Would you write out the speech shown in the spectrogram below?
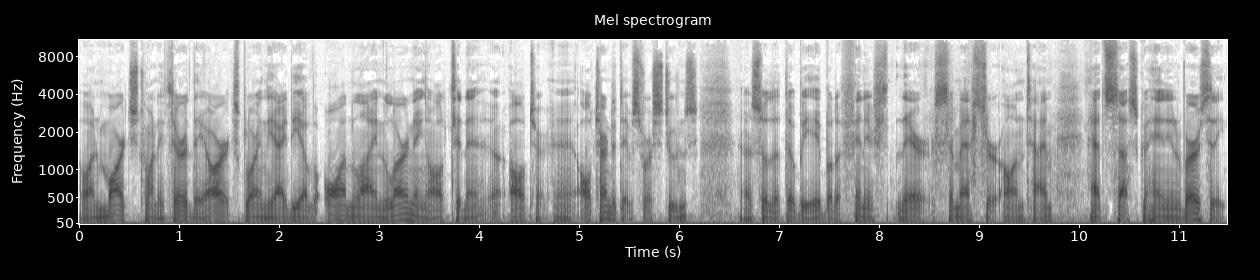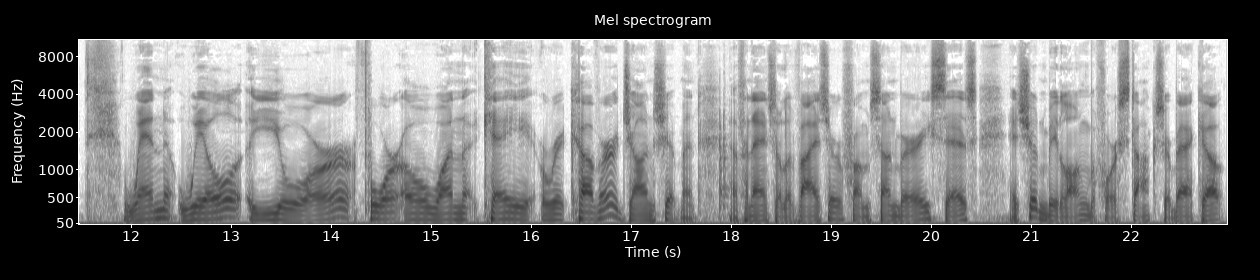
on March 23rd. They are exploring the idea of online learning uh, alter- uh, alternatives for students uh, so that they'll be able to finish their semester on time at Susquehanna University. When will your 401k recover? John Shipman, a financial advisor from Sunbury, says it shouldn't be long before stocks are back up.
